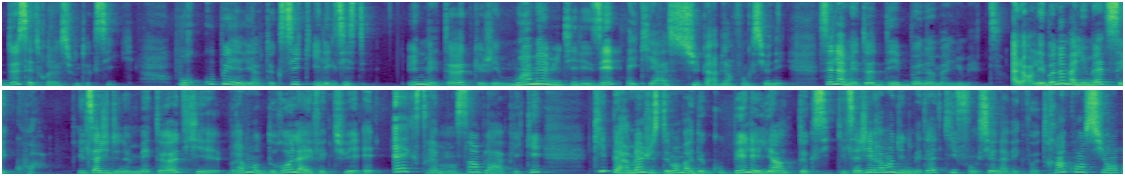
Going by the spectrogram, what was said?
de cette relation toxique. Pour couper les liens toxiques, il existe une méthode que j'ai moi-même utilisée et qui a super bien fonctionné. C'est la méthode des bonhommes allumettes. Alors, les bonhommes allumettes, c'est quoi? Il s'agit d'une méthode qui est vraiment drôle à effectuer et extrêmement simple à appliquer qui permet justement bah, de couper les liens toxiques. Il s'agit vraiment d'une méthode qui fonctionne avec votre inconscient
